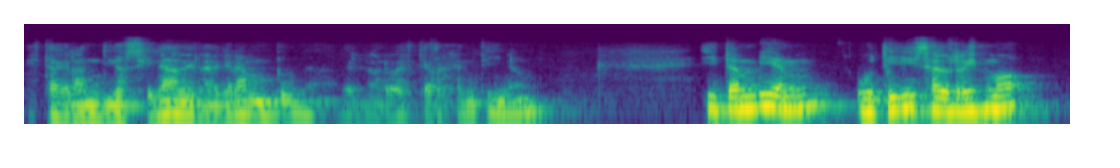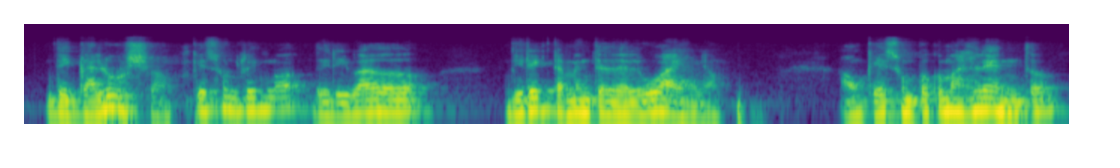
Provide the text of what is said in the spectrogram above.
esta grandiosidad de la gran Puna del noroeste argentino, y también utiliza el ritmo de Calullo, que es un ritmo derivado directamente del huayno, aunque es un poco más lento,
